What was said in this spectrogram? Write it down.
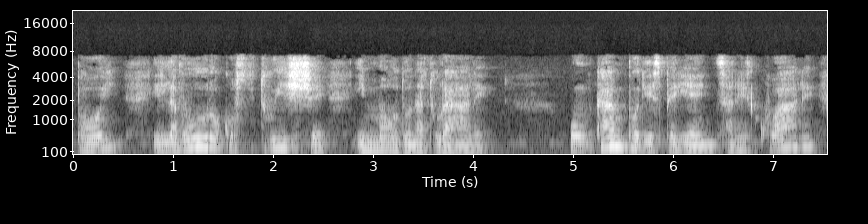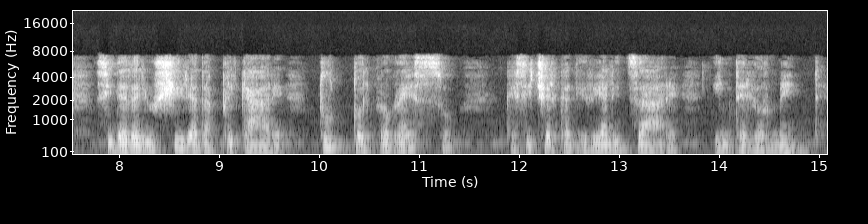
poi, il lavoro costituisce in modo naturale un campo di esperienza nel quale si deve riuscire ad applicare tutto il progresso che si cerca di realizzare interiormente.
